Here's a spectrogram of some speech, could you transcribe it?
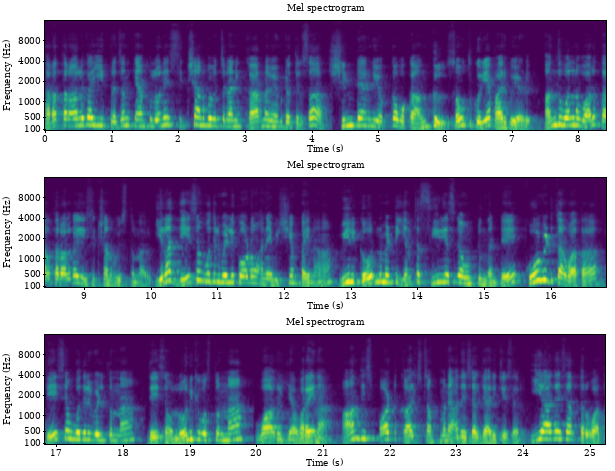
తరతరాలుగా ఈ ప్రెజెంట్ క్యాంపులోనే శిక్ష అనుభవించడానికి కారణం ఏమిటో తెలుసా? షిన్ డ్యాంగ్ యొక్క ఒక అంకుల్ సౌత్ కొరియా పారిపోయాడు. అందువలన వారు తరతరాలుగా ఈ శిక్ష అనుభవిస్తున్నారు. ఇలా దేశం వదిలి వెళ్ళిపోవడం అనే విషయం పైన వీరి గవర్నమెంట్ ఎంత సీరియస్గా ఉంటుందంటే కోవిడ్ తర్వాత దేశం వదిలి వెళ్తున్నా దేశం లోనికి వస్తున్నా వారు ఎవరైనా ఆన్ ది స్పాట్ కాల్చి చంపమని ఆదేశాలు జారీ చేశారు. ఈ ఆదేశాల తరువాత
